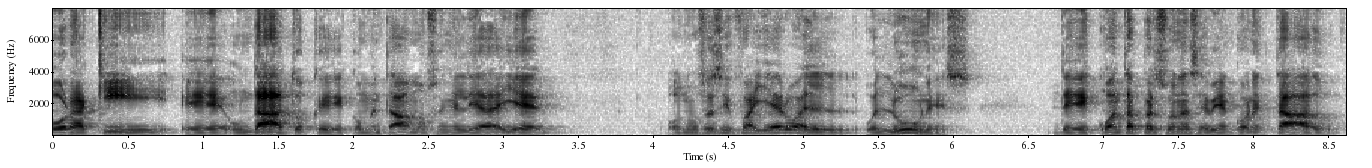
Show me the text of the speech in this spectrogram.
por aquí eh, un dato que comentábamos en el día de ayer, o no sé si fue ayer o el, lunes, de cuántas personas se habían conectado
